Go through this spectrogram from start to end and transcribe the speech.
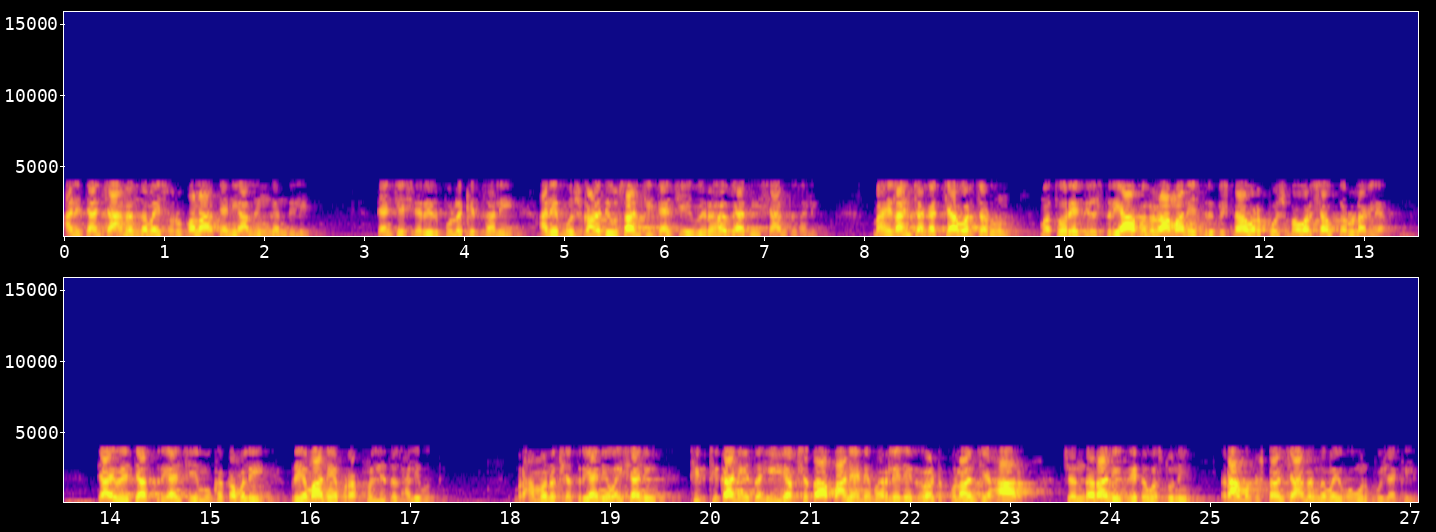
आणि त्यांच्या आनंदमय स्वरूपाला त्यांनी आलिंगन दिले. त्यांचे शरीर पुलकित झाले आणि पुष्कळ दिवसांची त्यांची विरह व्याधी शांत झाली. महिलांच्या गच्च्यावर चढून मथोरेतील स्त्रिया बलरामाने श्रीकृष्णावर पुष्पवर्षाव करू लागल्या. त्यावेळी त्या स्त्रियांची मुखकमली प्रेमाने प्रफुल्लित झाली होती. ब्राह्मण क्षत्रियांनी वैशानी ठिकठिकाणी दही अक्षता पाण्याने भरलेले घट फुलांचे हार चंदन आणि भेटवस्तूंनी रामकृष्णांची आनंदमय होऊन पूजा केली.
